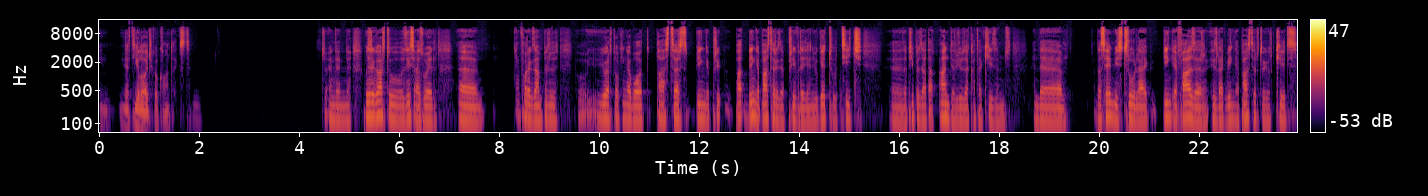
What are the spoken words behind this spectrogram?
in, in a theological context. And then, uh, with regard to this as well, uh, for example, you are talking about pastors being a being a pastor is a privilege, and you get to teach uh, the people that are under you the catechisms, and uh, the same is true. Like being a father is like being a pastor to your kids,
